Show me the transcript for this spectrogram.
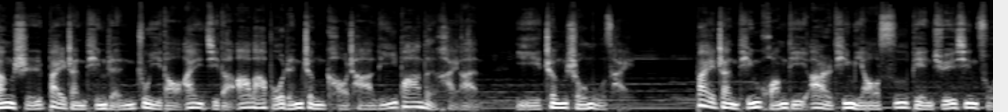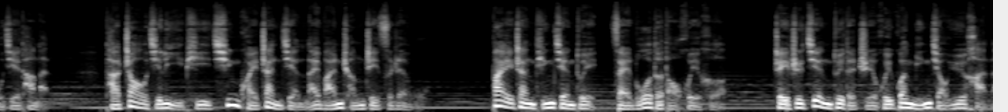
当时拜占庭人注意到埃及的阿拉伯人正考察黎巴嫩海岸，以征收木材，拜占庭皇帝阿尔提米奥斯便决心阻截他们。他召集了一批轻快战舰来完成这次任务。拜占庭舰队在罗德岛会合，这支舰队的指挥官名叫约翰，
